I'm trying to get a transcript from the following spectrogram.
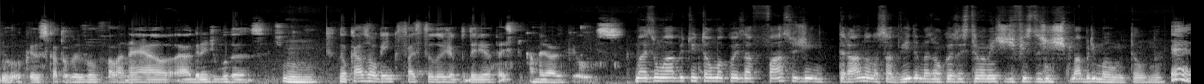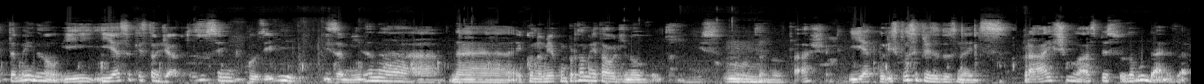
O que os católicos vão falar, né? É a, é a grande mudança. Uhum. No caso, alguém que faz teologia poderia até explicar melhor do que eu isso. Mas um hábito, então, é uma coisa fácil de entrar na nossa vida, mas uma coisa extremamente difícil da gente abrir mão, então, né? É, também não. E, e essa questão de hábitos você, inclusive, examina na, na economia comportamental, de novo, voltando nisso, Uhum. voltando taxa. E é por isso que você precisa dos NUDs, pra estimular as pessoas a mudarem, sabe?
